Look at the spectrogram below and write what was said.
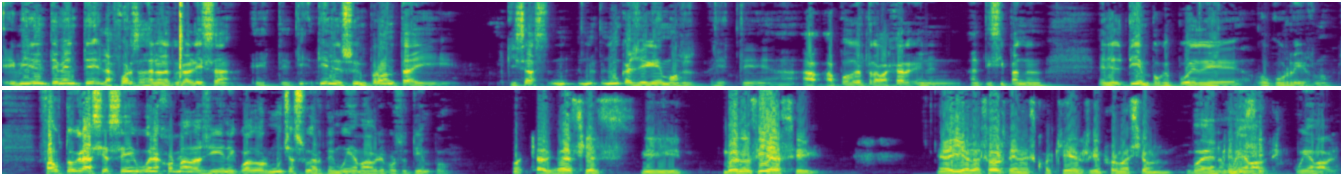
evidentemente las fuerzas de la naturaleza este, tienen su impronta y quizás nunca lleguemos este, a, poder trabajar en, anticipando en el tiempo que puede ocurrir. ¿no? Fausto, gracias, ¿eh? buena jornada allí en Ecuador, mucha suerte, muy amable por su tiempo. Muchas gracias y buenos días y ahí a las órdenes cualquier información. Bueno, muy amable, muy amable.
